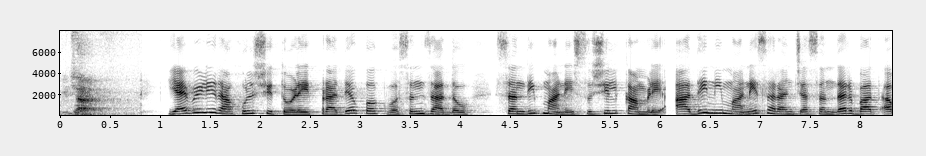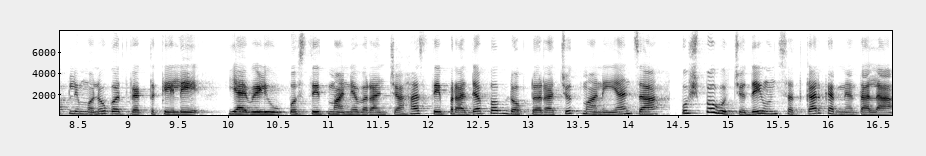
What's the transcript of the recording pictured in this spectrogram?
विचार. यावेळी राहुल शितोळे प्राध्यापक वसंत जाधव संदीप माने सुशील कांबळे आदींनी माने सरांच्या संदर्भात आपले मनोगत व्यक्त केले. यावेळी उपस्थित मान्यवरांच्या हस्ते प्राध्यापक डॉक्टर अच्युत माने यांचा पुष्पगुच्छ देऊन सत्कार करण्यात आला.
